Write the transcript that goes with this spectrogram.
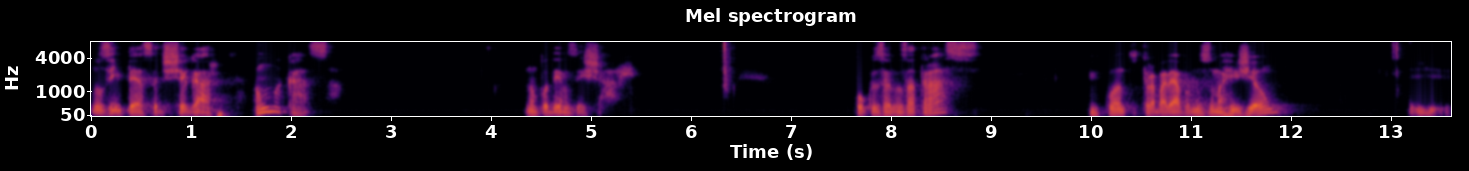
nos impeça de chegar a uma casa. Não podemos deixar. Poucos anos atrás, enquanto trabalhávamos numa região e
